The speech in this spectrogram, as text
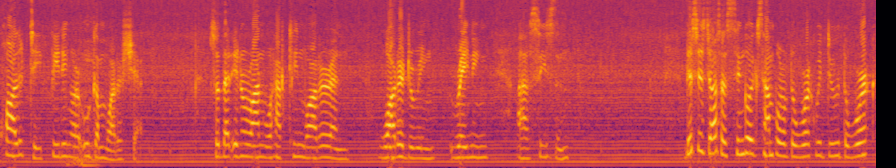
quality feeding our Ugum watershed so that Inarajan will have clean water and water during raining uh, season. This is just a single example of the work we do. The work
